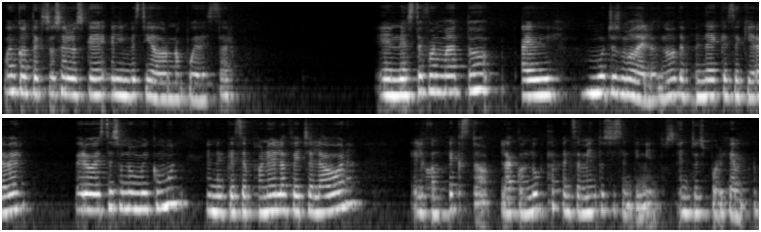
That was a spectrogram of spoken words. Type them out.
o en contextos en los que el investigador no puede estar. En este formato hay muchos modelos, ¿no? Depende de qué se quiera ver pero este es uno muy común, en el que se pone la fecha, la hora, el contexto, la conducta, pensamientos y sentimientos. Entonces, por ejemplo,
